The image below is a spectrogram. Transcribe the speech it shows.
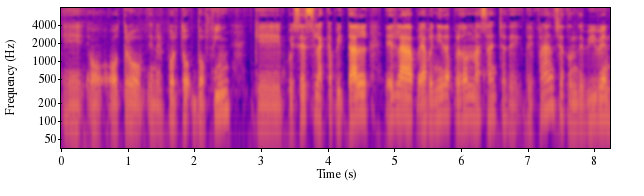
eh, otro en el puerto Dauphin que pues es la capital es la avenida perdón más ancha de, Francia donde viven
